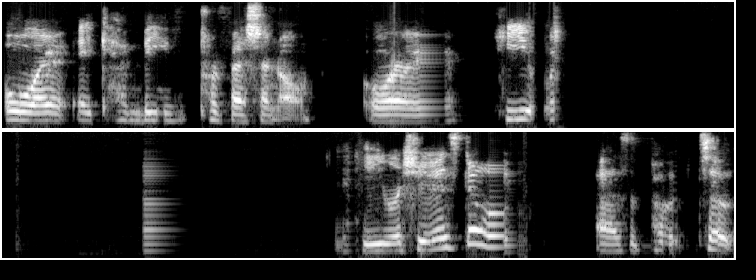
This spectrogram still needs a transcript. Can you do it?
or it can be professional, or he or he or she is doing as opposed so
